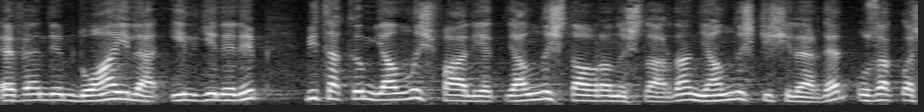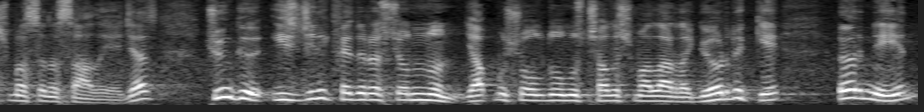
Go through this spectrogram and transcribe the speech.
efendim doğayla ilgilenip bir takım yanlış faaliyet, yanlış davranışlardan, yanlış kişilerden uzaklaşmasını sağlayacağız. Çünkü İzcilik Federasyonu'nun yapmış olduğumuz çalışmalarda gördük ki örneğin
